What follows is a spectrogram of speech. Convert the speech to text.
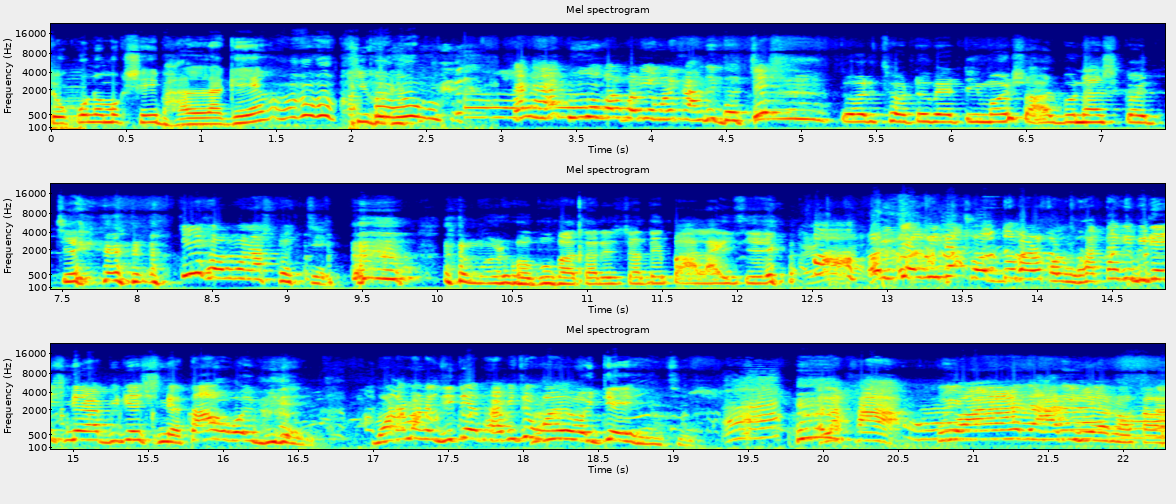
তোকে নামক সেই ভালো লাগে। হ্যাঁ তোর ছোট বেটি মোর সর্বনাশ করছে। কি সর্বনাশ করছে? মোর হবু ভাতারের সাথে পালাইছে। ওই চেউরিটা চোদ্দ বার করুন ঘর থেকে বিদেশ নে বিদেশ নে তাও ওই বিদেশ। মনে মনে জিতে ভাবিছি মই ওইটাই নিয়েছি এলা খা তুই আজ হয়ে ন সারা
